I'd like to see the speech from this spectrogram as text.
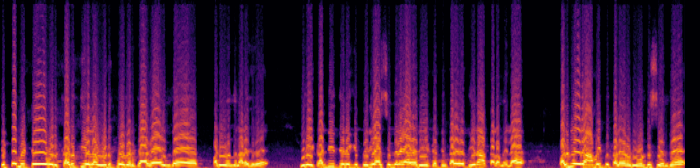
திட்டமிட்டு ஒரு கருத்தியலை ஒடுக்குவதற்காக இந்த பணி வந்து நடக்குது. இதை கண்டித்து இன்னைக்கு பெரியார் சிந்தனையாளர் இயக்கத்தின் தலைவர் தீனா தலைமையில பல்வேறு அமைப்பு தலைவர்கள் ஒன்று சேர்ந்து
